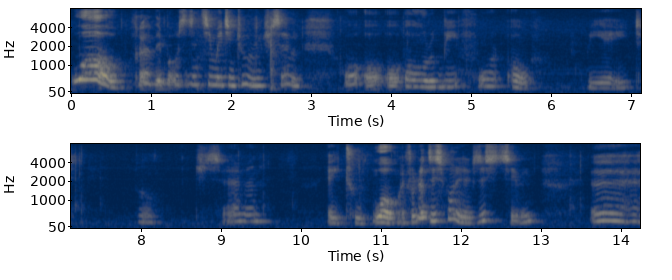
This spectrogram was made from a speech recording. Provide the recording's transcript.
whoa! They both didn't see mating 2 rook g7 oh oh oh oh rook b4 oh b8 oh g7 a2 whoa i forgot this one exists even uh,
